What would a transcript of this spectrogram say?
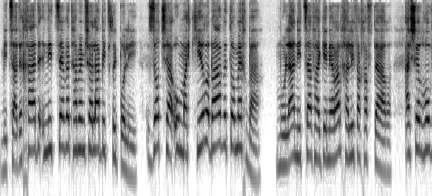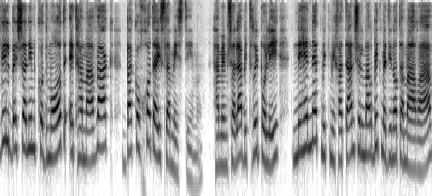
מצד אחד ניצבת הממשלה בטריפולי, זאת שהאו"ם מכיר בה ותומך בה. מולה ניצב הגנרל חליפה חפטר, אשר הוביל בשנים קודמות את המאבק בכוחות האסלאמיסטים. הממשלה בטריפולי נהנית מתמיכתן של מרבית מדינות המערב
